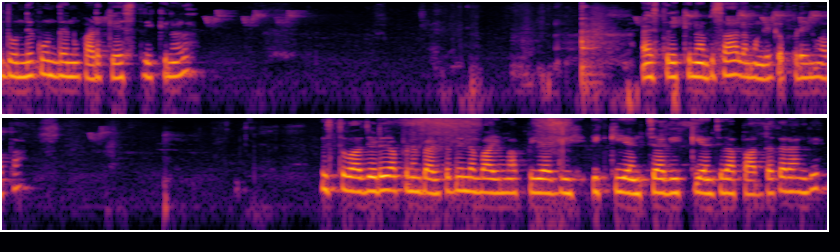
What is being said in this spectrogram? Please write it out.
ਦੋਨੇ ਕੁੰਦੇ ਨੂੰ ਫੜ ਕੇ ਇਸ ਤਰੀਕੇ ਨਾਲ। ਇਸ ਤਰੀਕੇ ਨਾਲ ਵਿਸਾ ਲਵਾਂਗੇ ਕੱਪੜੇ ਨੂੰ ਆਪਾਂ। ਇਸ ਤੋਂ ਬਾਅਦ ਜਿਹੜੇ ਆਪਣੇ ਬੈਲਟ ਦੀ ਲੰਬਾਈ ਮਾਪੀ ਹੈਗੀ 21 ਇੰਚ ਹੈਗੀ 21 ਇੰਚ ਦਾ ਆਪਾਂ ਅੱਧ ਕਰਾਂਗੇ।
